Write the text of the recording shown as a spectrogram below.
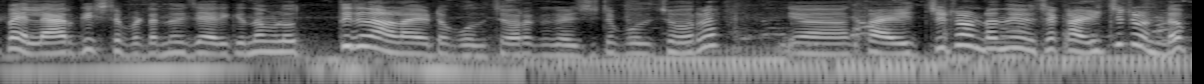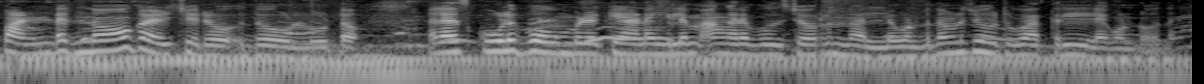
അപ്പോൾ എല്ലാവർക്കും ഇഷ്ടപ്പെട്ടെന്ന് വിചാരിക്കുന്നു. നമ്മൾ ഒത്തിരി നാളായിട്ട് പൊതിച്ചോറൊക്കെ കഴിച്ചിട്ട് പൊതിച്ചോറ് കഴിച്ചിട്ടുണ്ടെന്ന് ചോദിച്ചാൽ കഴിച്ചിട്ടുണ്ട്. പണ്ടെന്നോ കഴിച്ചൊരു ഇതേ ഉള്ളൂ കേട്ടോ അല്ല സ്കൂളിൽ പോകുമ്പോഴൊക്കെ ആണെങ്കിലും അങ്ങനെ പൊതിച്ചോറൊന്നും അല്ല കൊണ്ട് നമ്മൾ ചോറ് പാത്രത്തിലല്ലേ കൊണ്ടുപോകുന്നത്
